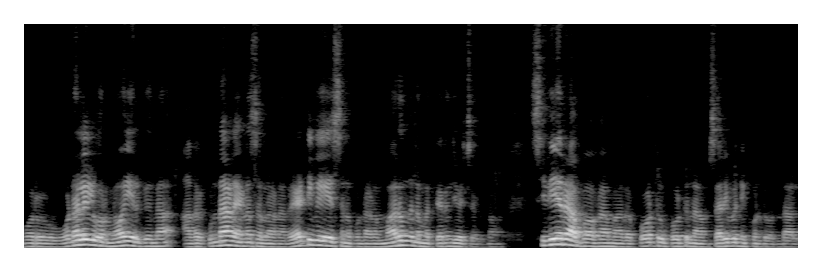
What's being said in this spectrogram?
ஒரு உடலில் ஒரு நோய் இருக்குதுன்னா அதற்குண்டான என்ன சொல்லலாம் ரேட்டிவேஷனுக்கு உண்டான மருந்து நம்ம தெரிஞ்சு வச்சுருக்கணும் சிவியராக போகாமல் அதை போட்டு போட்டு நாம் சரி பண்ணி கொண்டு வந்தால்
